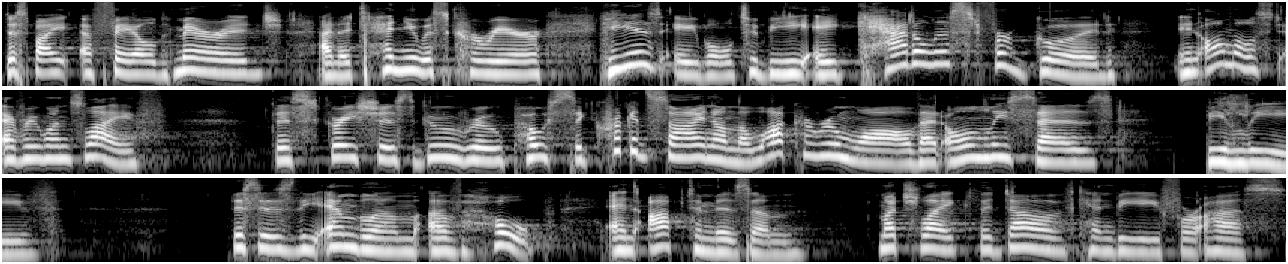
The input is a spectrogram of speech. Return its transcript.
Despite a failed marriage and a tenuous career, he is able to be a catalyst for good in almost everyone's life. This gracious guru posts a crooked sign on the locker room wall that only says, believe. This is the emblem of hope and optimism, much like the dove can be for us.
